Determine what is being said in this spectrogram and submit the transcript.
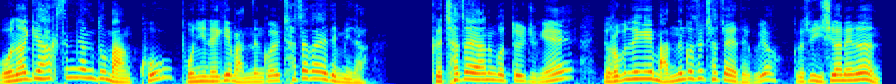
워낙에 학습량도 많고 본인에게 맞는 걸 찾아가야 됩니다. 그 찾아야 하는 것들 중에 여러분에게 맞는 것을 찾아야 되고요. 그래서 이 시간에는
